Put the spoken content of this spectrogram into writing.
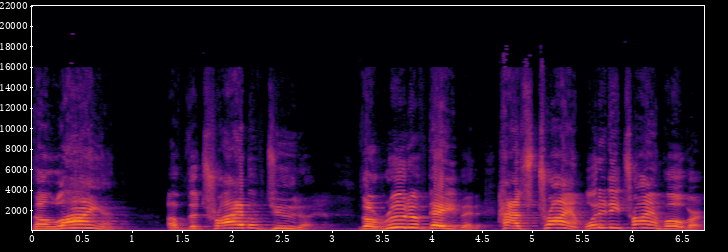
the lion of the tribe of Judah, the root of David, has triumphed. What did he triumph over?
